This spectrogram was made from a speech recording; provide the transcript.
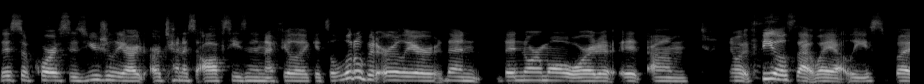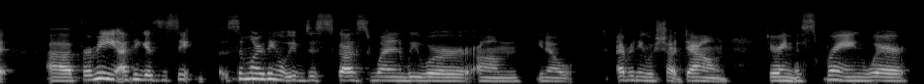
this of course is usually our, our tennis off season. I feel like it's a little bit earlier than than normal or it, it um you know it feels that way at least. But uh, for me, I think it's a similar thing that we've discussed when we were, um, you know, everything was shut down during the spring. Where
